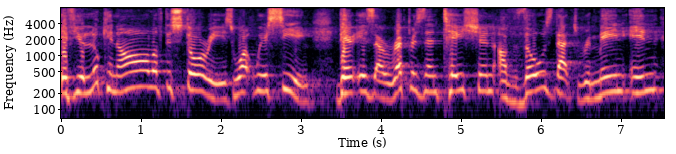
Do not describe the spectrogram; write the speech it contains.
If you look in all of the stories, what we're seeing, there is a representation of those that remain in.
